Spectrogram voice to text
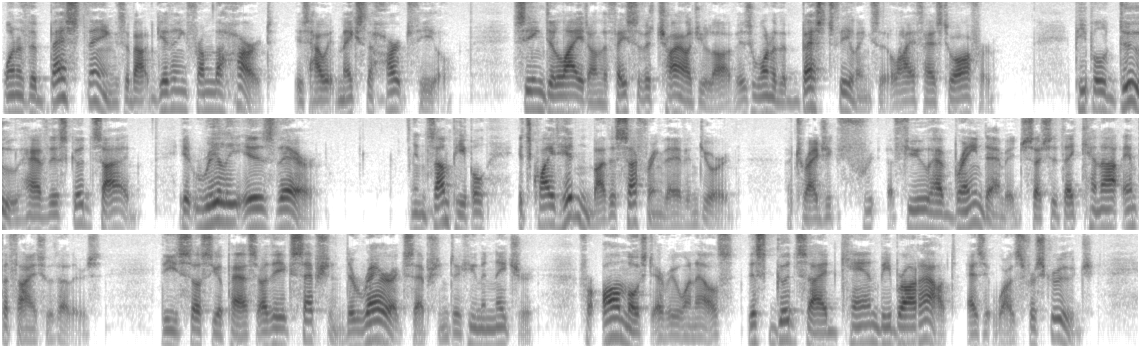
One of the best things about giving from the heart is how it makes the heart feel. Seeing delight on the face of a child you love is one of the best feelings that life has to offer. People do have this good side. It really is there. In some people, it's quite hidden by the suffering they have endured. A tragic few have brain damage such that they cannot empathize with others. These sociopaths are the exception, the rare exception to human nature. For almost everyone else, this good side can be brought out, as it was for Scrooge.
